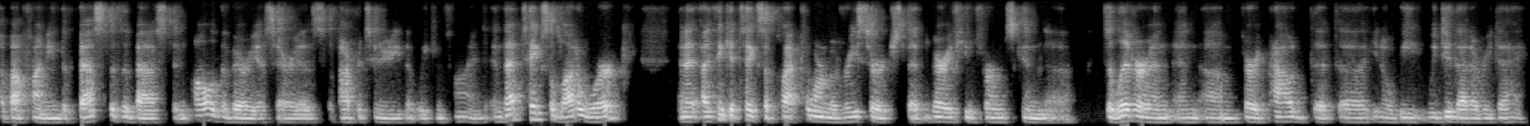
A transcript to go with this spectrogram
about finding the best of the best in all of the various areas of opportunity that we can find. And that takes a lot of work. And I think it takes a platform of research that very few firms can uh, deliver and and um, very proud that uh, you know we we do that every day.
